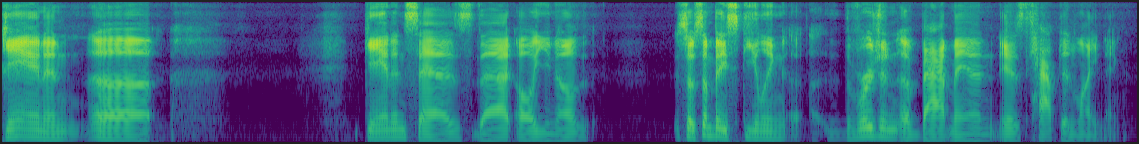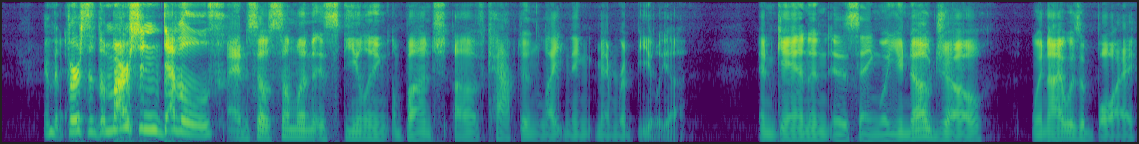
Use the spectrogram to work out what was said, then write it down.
Gannon, uh, Gannon says that, oh, you know, so somebody's stealing. Uh, the version of Batman is Captain Lightning. and the versus the Martian Devils. And so someone is stealing a bunch of Captain Lightning memorabilia. And Gannon is saying, Well, you know, Joe, when I was a boy,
